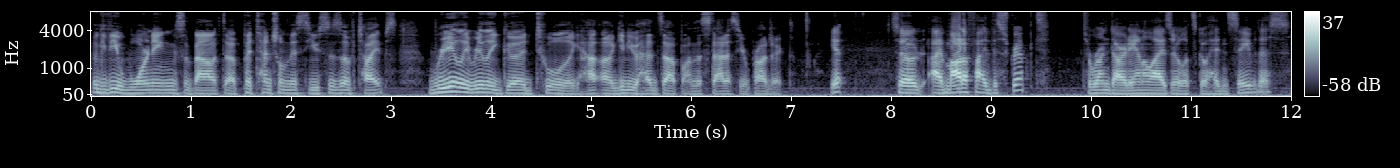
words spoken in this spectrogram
it'll give you warnings about uh, potential misuses of types. Really, really good tool to uh, give you a heads up on the status of your project. Yep. So I've modified the script to run Dart Analyzer. Let's go ahead and save this.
